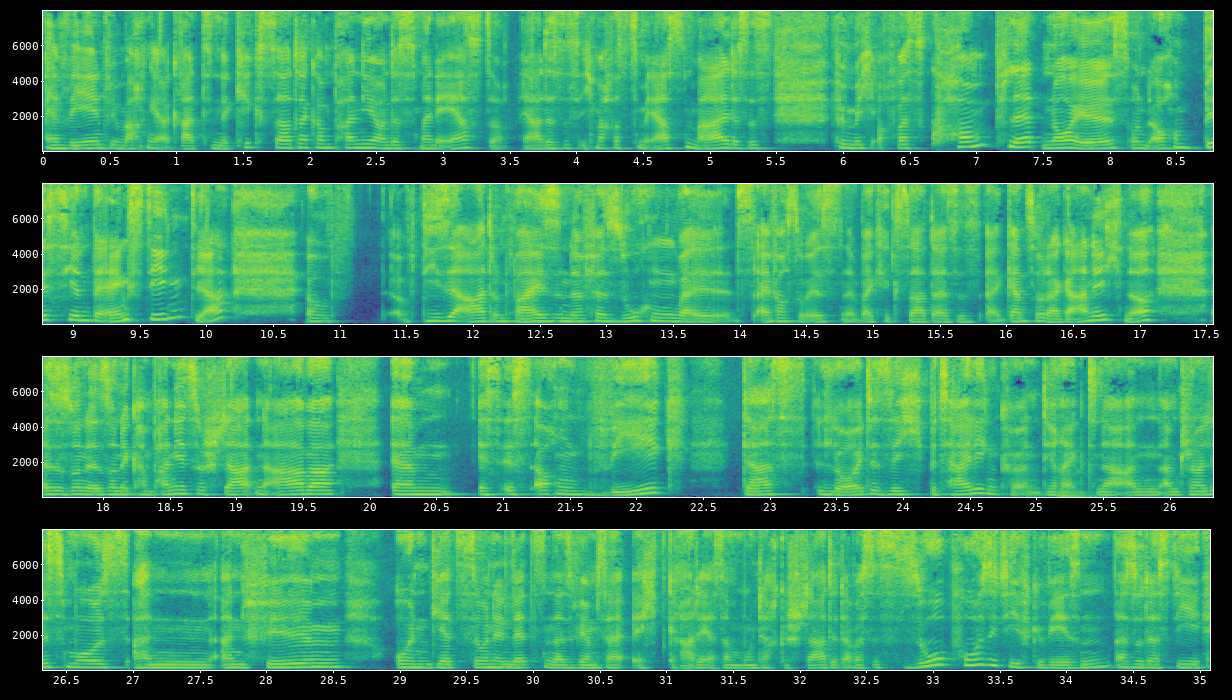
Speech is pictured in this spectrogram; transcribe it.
erwähnt, wir machen ja gerade eine Kickstarter-Kampagne und das ist meine erste. Ja, das ist, ich mache das zum ersten Mal. Das ist für mich auch was komplett Neues und auch ein bisschen beängstigend, ja. Auf, auf diese Art und Weise ne, versuchen, weil es einfach so ist, ne, bei Kickstarter ist es äh, ganz oder gar nicht, ne? Also so eine, so eine Kampagne zu starten, aber ähm, es ist auch ein Weg, dass Leute sich beteiligen können direkt mhm. ne, an, am Journalismus, an, an Film und jetzt so in den letzten, also wir haben es ja echt gerade erst am Montag gestartet, aber es ist so positiv gewesen, also dass die,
